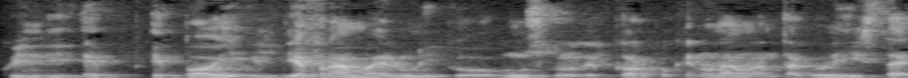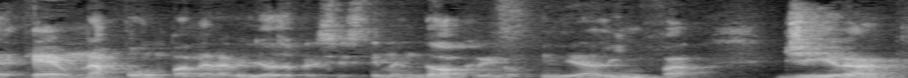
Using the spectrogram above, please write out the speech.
quindi, e, e, poi il diaframma è l'unico muscolo del corpo che non ha un antagonista e che è una pompa meravigliosa per il sistema endocrino, quindi la linfa gira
